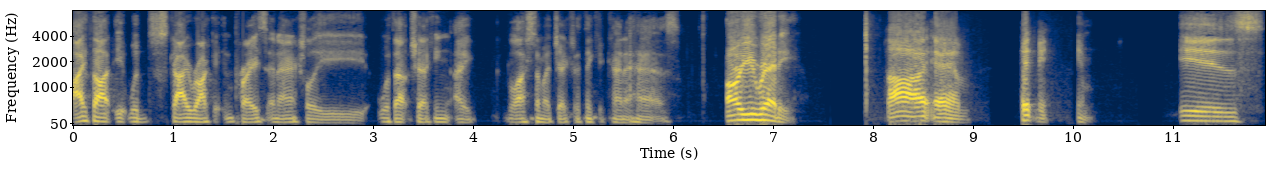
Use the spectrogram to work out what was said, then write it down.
I thought it would skyrocket in price, and actually, without checking, I the last time I checked, I think it kind of has. Are you ready? I am. Hit me. Is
